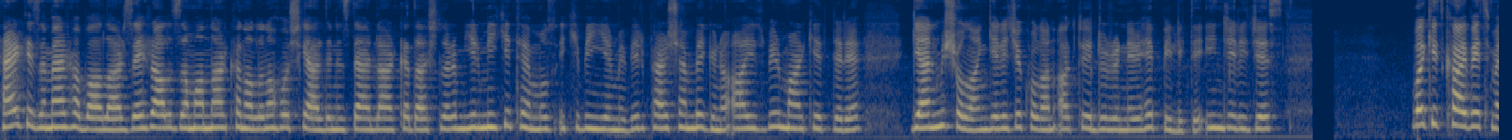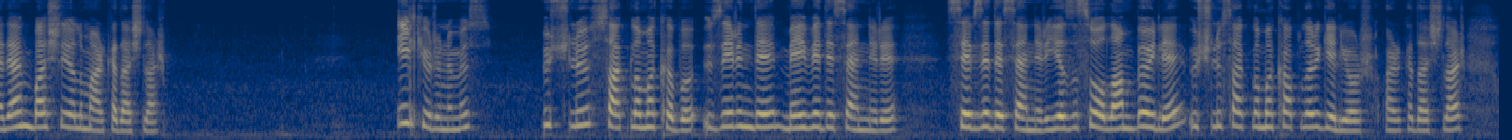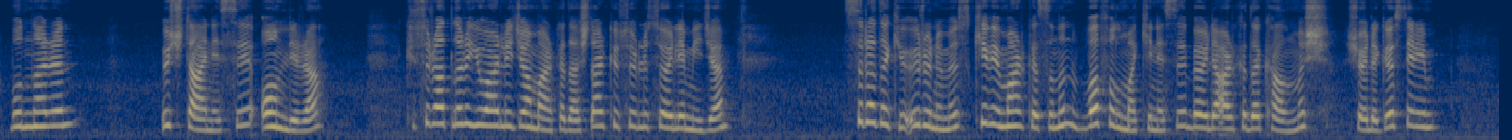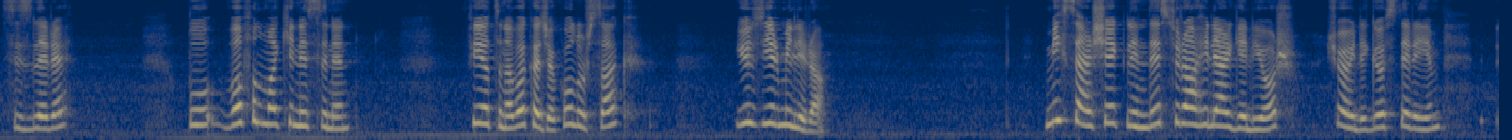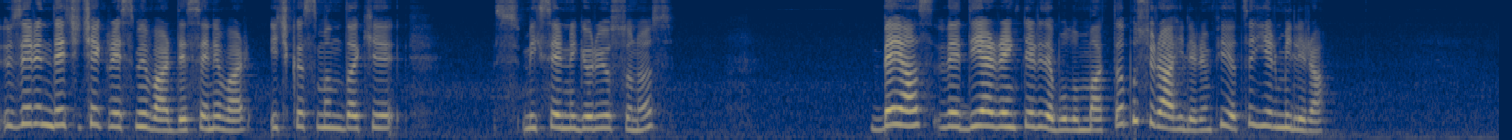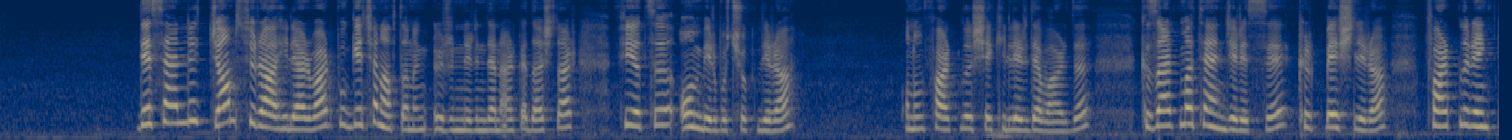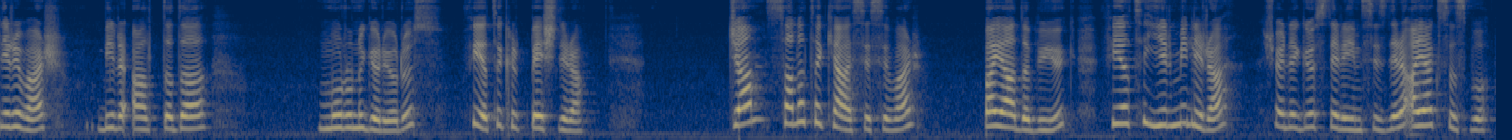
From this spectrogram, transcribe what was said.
Herkese merhabalar. Zehralı Zamanlar kanalına hoş geldiniz değerli arkadaşlarım. 22 Temmuz 2021 Perşembe günü A101 marketlere gelmiş olan, gelecek olan aktüel ürünleri hep birlikte inceleyeceğiz. Vakit kaybetmeden başlayalım arkadaşlar. İlk ürünümüz üçlü saklama kabı. Üzerinde meyve desenleri, sebze desenleri yazısı olan böyle üçlü saklama kapları geliyor arkadaşlar. Bunların 3 tanesi 10 lira. Küsuratları yuvarlayacağım arkadaşlar. Küsürlü söylemeyeceğim. Sıradaki ürünümüz Kiwi markasının waffle makinesi. Böyle arkada kalmış. Şöyle göstereyim sizlere. Bu waffle makinesinin fiyatına bakacak olursak 120 lira. Mikser şeklinde sürahiler geliyor. Şöyle göstereyim. Üzerinde çiçek resmi var, deseni var. İç kısmındaki mikserini görüyorsunuz. Beyaz ve diğer renkleri de bulunmakta. Bu sürahilerin fiyatı 20 lira. Desenli cam sürahiler var. Bu geçen haftanın ürünlerinden arkadaşlar. Fiyatı 11,5 lira. Onun farklı şekilleri de vardı. Kızartma tenceresi 45 lira. Farklı renkleri var. Bir altta da morunu görüyoruz. Fiyatı 45 lira. Cam salata kasesi var. Bayağı da büyük. Fiyatı 20 lira. Şöyle göstereyim sizlere. Ayaksız bu.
